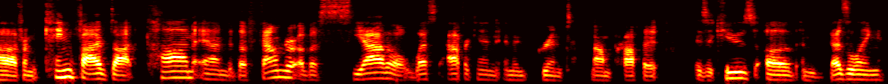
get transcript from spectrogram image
uh, from King5.com and the founder of a Seattle West African immigrant nonprofit is accused of embezzling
